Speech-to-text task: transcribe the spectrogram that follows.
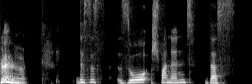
Das ist so spannend, dass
